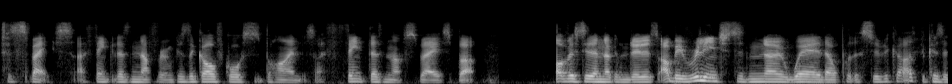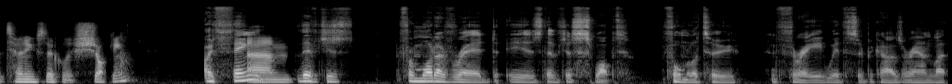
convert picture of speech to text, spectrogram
for space, I think there's enough room because the golf course is behind us. I think there's enough space, but obviously they're not going to do this. I'll be really interested to know where they'll put the supercars because the turning circle is shocking. I think Um, they've just, from what I've read, is they've just swapped Formula Two and Three with supercars around. Like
